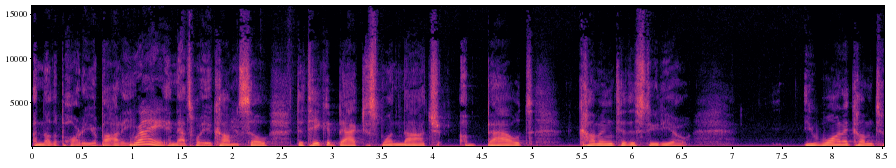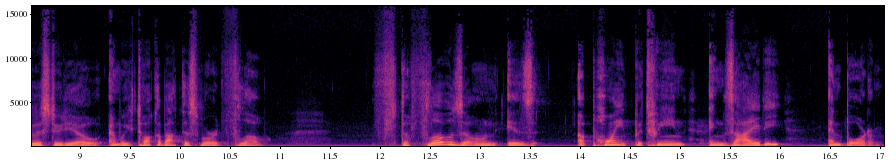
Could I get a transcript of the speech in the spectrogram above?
another part of your body, Right. And that's why you come. So to take it back just one notch about coming to the studio, you want to come to a studio, and we talk about this word flow the flow zone is a point between anxiety and boredom.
